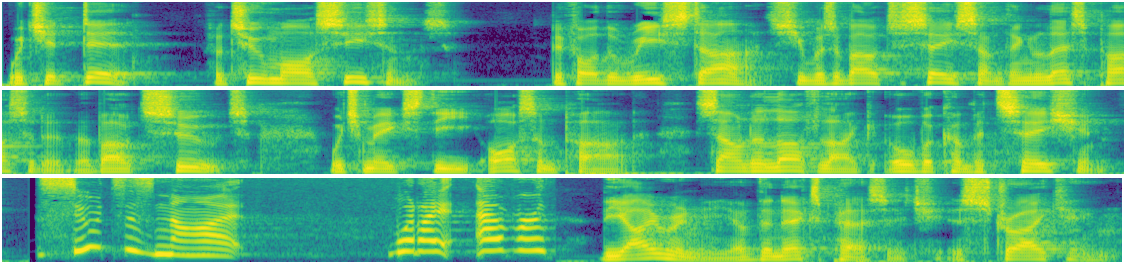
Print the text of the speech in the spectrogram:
which it did for two more seasons. Before the restart, she was about to say something less positive about suits, which makes the awesome part sound a lot like overcompensation. Suits is not what I ever The irony of the next passage is striking.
